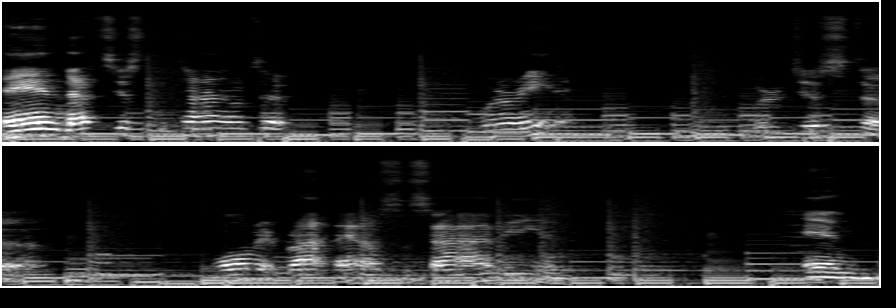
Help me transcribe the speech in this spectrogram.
and that's just the times that we're in. We're just uh, want it right now, society, and and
